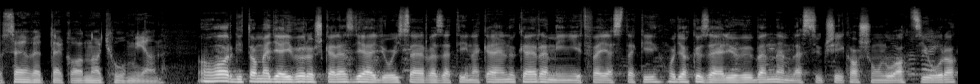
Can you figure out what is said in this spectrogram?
szenvedtek a nagy hó miatt. A Hargita megyei Vöröskereszt gyergyói szervezetének elnöke reményét fejezte ki, hogy a közeljövőben nem lesz szükség hasonló akcióra,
